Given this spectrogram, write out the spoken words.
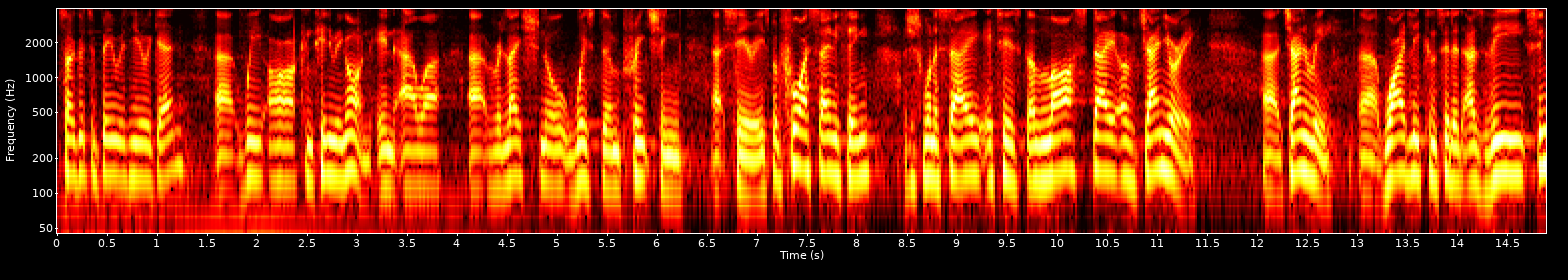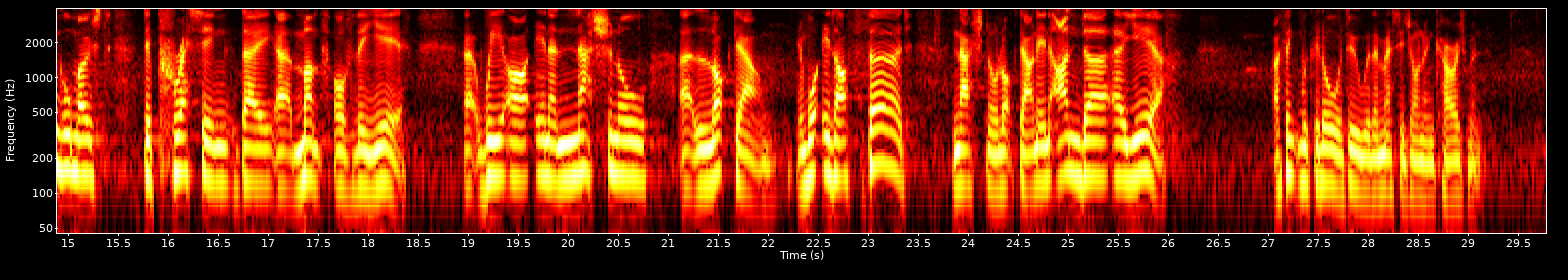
So good to be with you again. Uh, we are continuing on in our uh, relational wisdom preaching uh, series. But before I say anything, I just want to say it is the last day of January. Uh, January, uh, widely considered as the single most depressing day uh, month of the year. we are in a national lockdown, in what is our third national lockdown in under a year. I think we could all do with a message on encouragement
